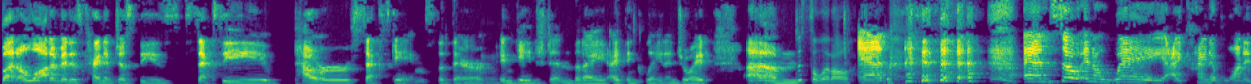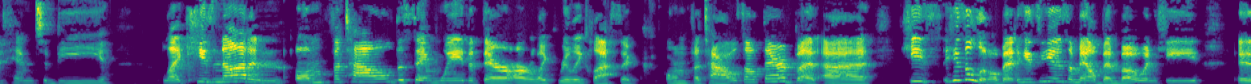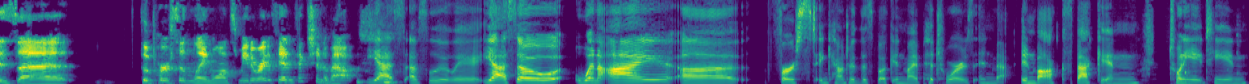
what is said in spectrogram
but a lot of it is kind of just these sexy power sex games that they're Mhm. engaged in that I, I think Layne enjoyed. Um, Just a little. and and so in a way i kind of wanted him to be like he's not an homme fatale the same way that there are like really classic homme fatales out there but uh he's he's a little bit he's he is a male bimbo and he is uh the person Layne wants me to write fan fiction about. yes, absolutely. Yeah. So when I uh, first encountered this book in my Pitch Wars in- inbox back in 2018,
